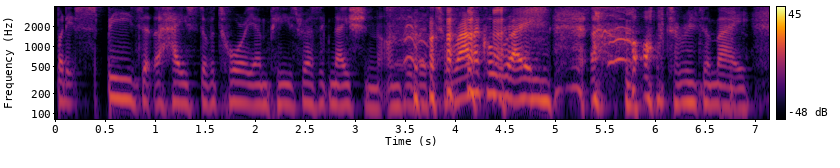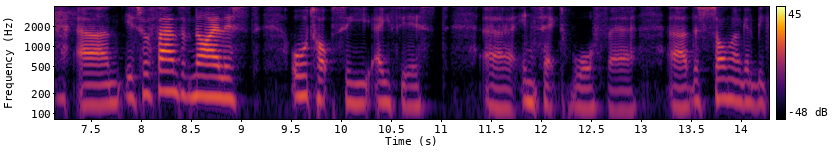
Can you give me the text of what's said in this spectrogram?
but it speeds at the haste of a Tory MP's resignation under the tyrannical reign of Theresa May. Um, it's for fans of nihilist, autopsy, atheist, uh, insect warfare. Uh, the song I'm going to be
